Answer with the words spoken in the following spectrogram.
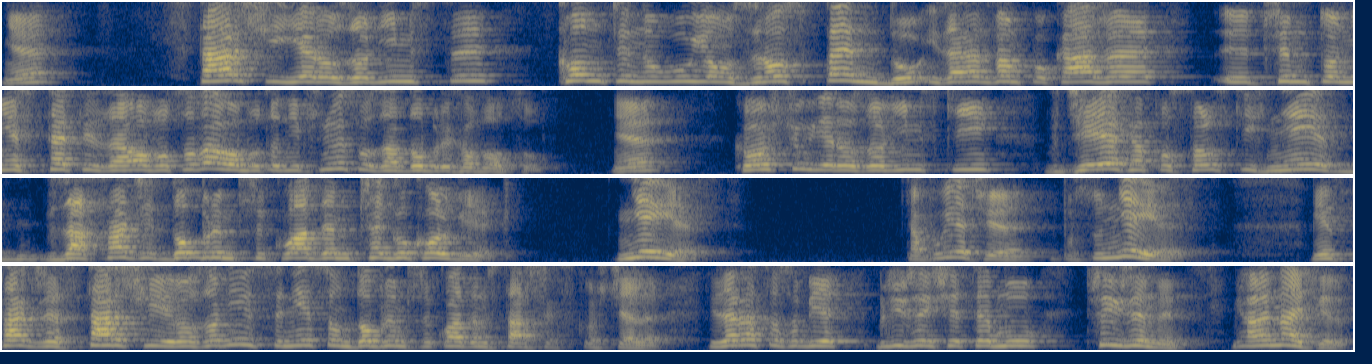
Nie? Starsi jerozolimscy kontynuują z rozpędu, i zaraz wam pokażę, yy, czym to niestety zaowocowało, bo to nie przyniosło za dobrych owoców. Nie? Kościół jerozolimski w dziejach apostolskich nie jest w zasadzie dobrym przykładem czegokolwiek. Nie jest. Kapujecie? Po prostu nie jest. Więc także starsi jerozolimscy nie są dobrym przykładem starszych w kościele. I zaraz to sobie bliżej się temu przyjrzymy. Ale najpierw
